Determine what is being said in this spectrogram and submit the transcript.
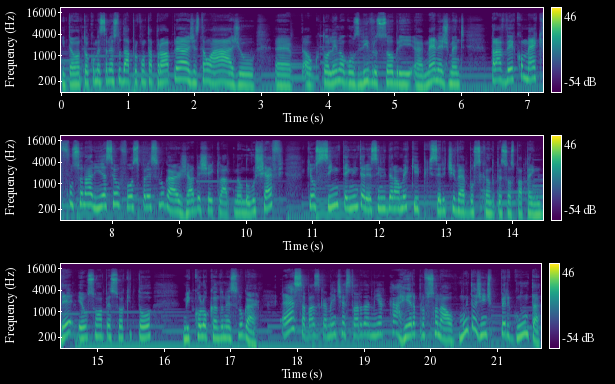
Então eu tô começando a estudar por conta própria gestão ágil, é, tô lendo alguns livros sobre é, management para ver como é que funcionaria se eu fosse para esse lugar. Já deixei claro pro meu novo chefe que eu sim tenho interesse em liderar uma equipe, que se ele estiver buscando pessoas para aprender, eu sou uma pessoa que tô me colocando nesse lugar. Essa basicamente é a história da minha carreira profissional. Muita gente pergunta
